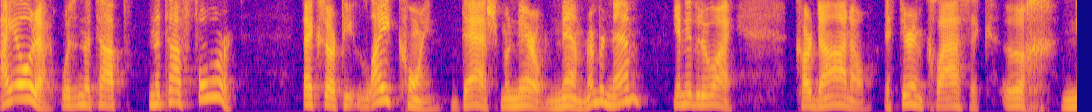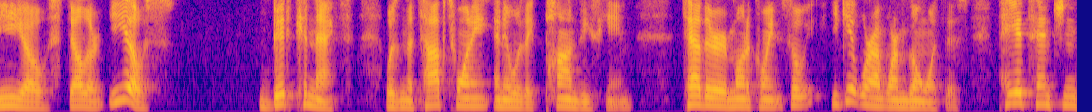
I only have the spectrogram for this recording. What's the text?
IOTA was in the top in the top four. XRP, Litecoin, Dash, Monero, NEM. Remember NEM? Yeah, neither do I. Cardano, Ethereum Classic, ugh, Neo, Stellar, EOS, BitConnect was in the top 20 and it was a Ponzi scheme. Tether, Monocoin. So you get where I'm where I'm going with this. Pay attention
